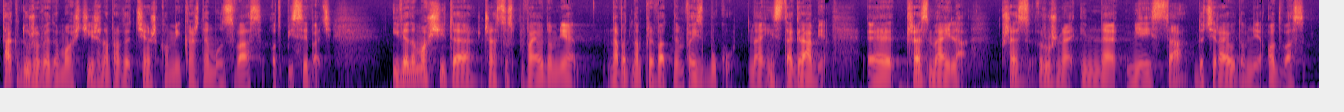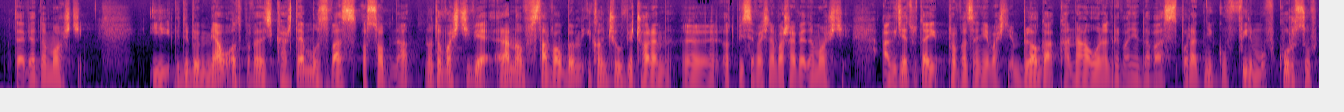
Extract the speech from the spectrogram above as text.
tak dużo wiadomości, że naprawdę ciężko mi każdemu z Was odpisywać. I wiadomości te często spływają do mnie nawet na prywatnym Facebooku, na Instagramie, e, przez maila, przez różne inne miejsca docierają do mnie od Was te wiadomości. I gdybym miał odpowiadać każdemu z Was osobna, no to właściwie rano wstawałbym i kończył wieczorem y, odpisywać na Wasze wiadomości. A gdzie tutaj prowadzenie właśnie bloga, kanału, nagrywanie dla Was poradników, filmów, kursów,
